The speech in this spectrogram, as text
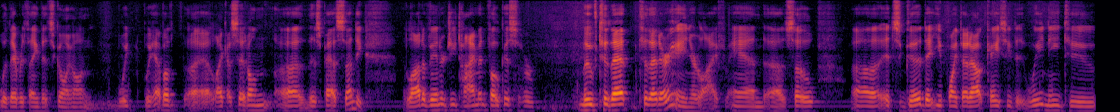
with everything that's going on. We we have a uh, like I said on uh, this past Sunday, a lot of energy, time, and focus are moved to that to that area in your life, and uh, so. Uh, it's good that you point that out, Casey. That we need to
